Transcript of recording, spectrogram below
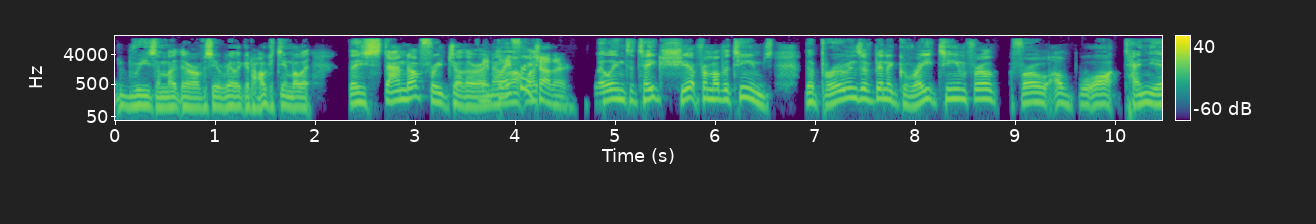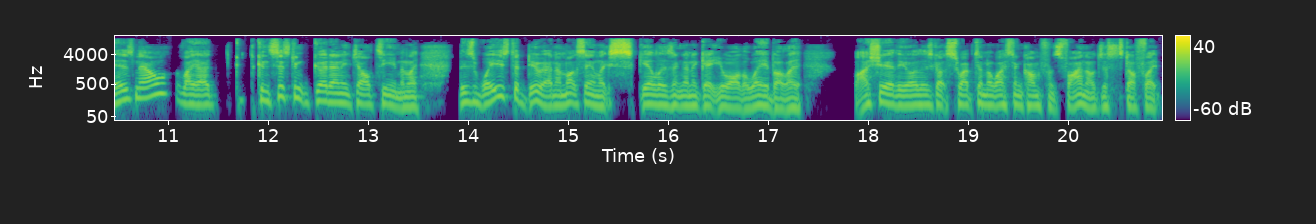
reason, like they're obviously a really good hockey team, but like they stand up for each other They and play not, for like, each other. willing to take shit from other teams. The Bruins have been a great team for for a, a, what ten years now, like a consistent good NHL team, and like there's ways to do it. And I'm not saying like skill isn't going to get you all the way, but like last year the Oilers got swept in the Western Conference Final, just stuff like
